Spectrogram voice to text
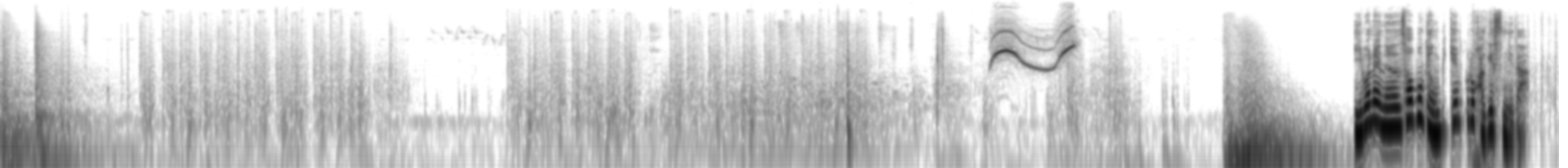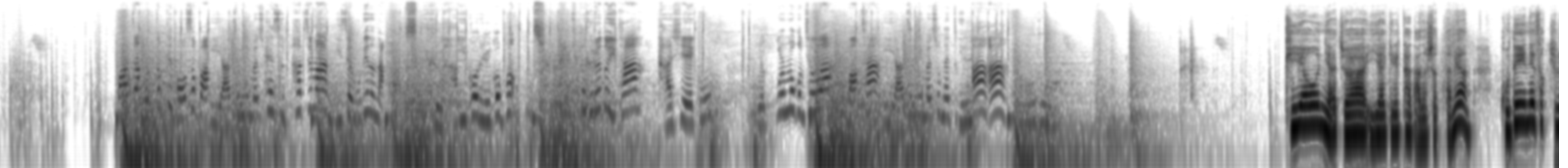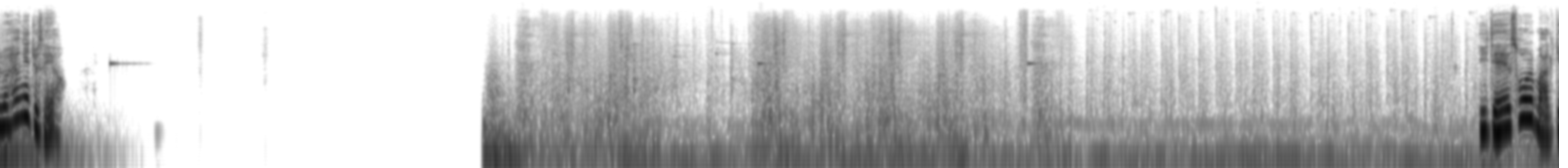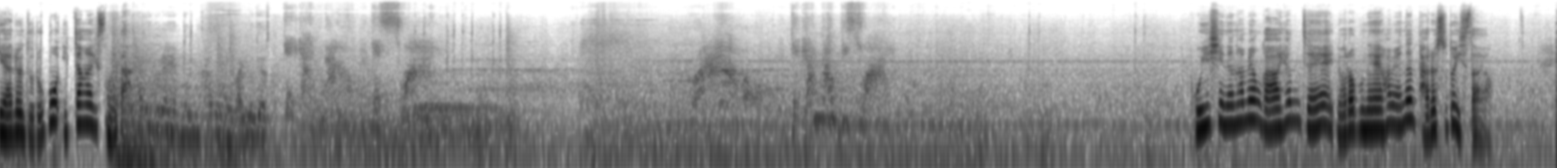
이번에는 서부 경비 캠프로 가겠습니다. 맞아 어떻게 벗어봐 이 야주님의 회습 하지만 이제 우리는 아, 그 이걸 읽어봐 그래도 이자 다시 읽고 왜 꿀먹은 좋아 마차 이 야주님의 손에 들 아아 우루 귀여운 야주와 이야기를 다 나누셨다면 고대인의 석실로 향해 주세요. 이제 소울 마기아를 누르고 입장하겠습니다. 보이시는 화면과 현재 여러분의 화면은 다를 수도 있어요.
